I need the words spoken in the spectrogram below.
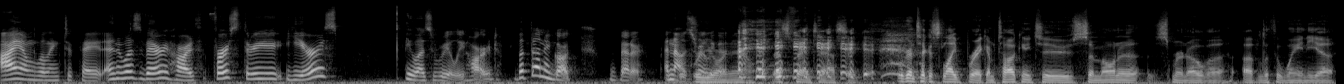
I am willing to pay it. And it was very hard. First three years, it was really hard, but then it got better, and now it's really good. now. That's fantastic. We're going to take a slight break. I'm talking to Simona Smirnova of Lithuania,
